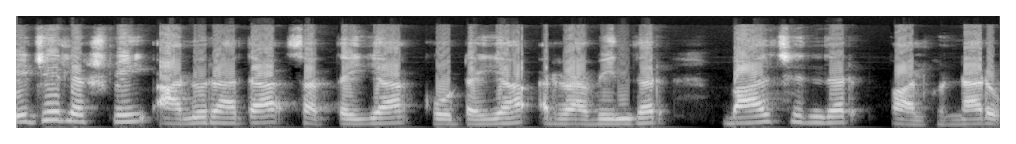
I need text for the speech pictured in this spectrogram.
విజయలక్ష్మి అనురాధ సత్తయ్య కోటయ్య రవీందర్ బాల్చందర్ పాల్గొన్నారు.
